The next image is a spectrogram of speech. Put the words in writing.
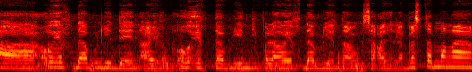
ah, OFW din. Ay, OFW, hindi pala OFW ang tawag sa kanila. Basta mga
